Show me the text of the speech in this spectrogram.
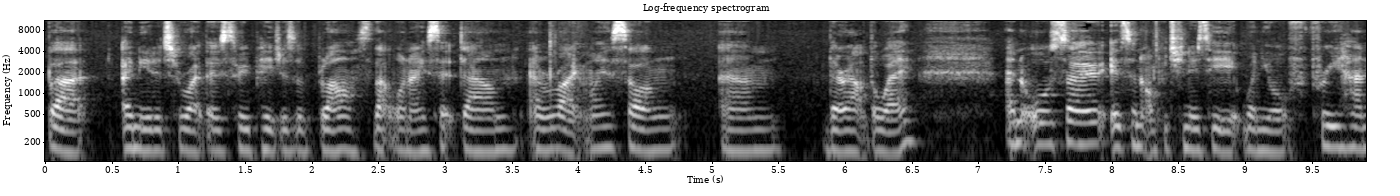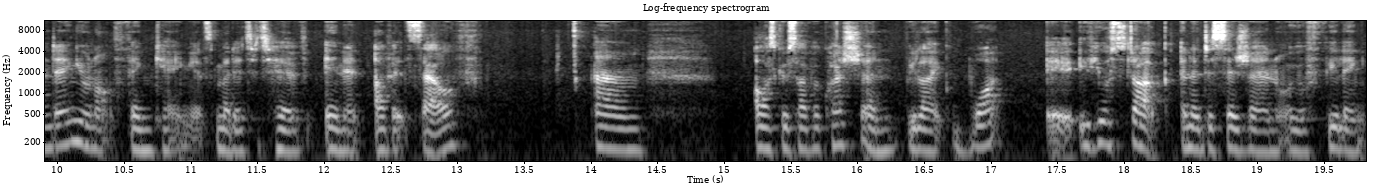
but i needed to write those three pages of blah so that when i sit down and write my song um, they're out the way. And also it's an opportunity when you're freehanding you're not thinking it's meditative in it of itself. Um, ask yourself a question. Be like what if you're stuck in a decision or you're feeling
